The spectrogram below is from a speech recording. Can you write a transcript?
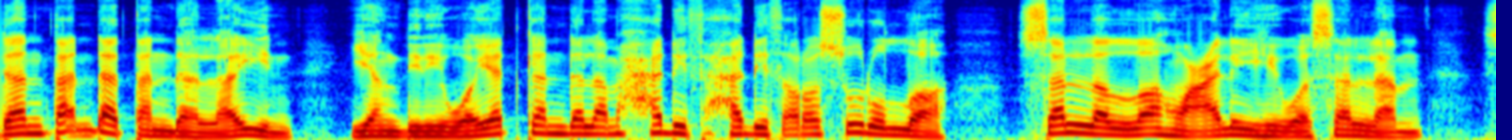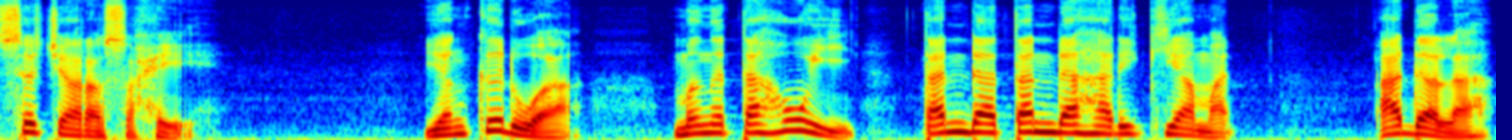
dan tanda-tanda lain yang diriwayatkan dalam hadis-hadis Rasulullah sallallahu alaihi wasallam secara sahih. Yang kedua, mengetahui tanda-tanda hari kiamat adalah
